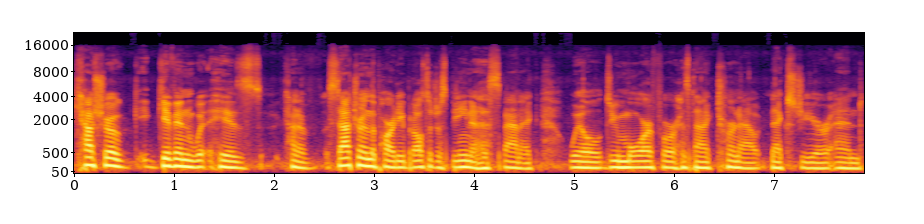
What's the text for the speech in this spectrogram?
Castro, g- given his kind of stature in the party, but also just being a Hispanic, will do more for Hispanic turnout next year, and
